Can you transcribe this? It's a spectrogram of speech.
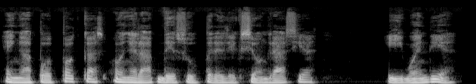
en Apple Podcast o en el app de su predilección. Gracias y buen día.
